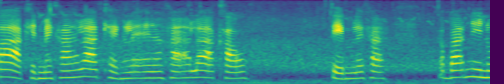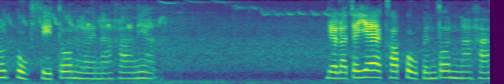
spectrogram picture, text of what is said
ลากเห็นไหมคะ ลากแข็งแรงนะคะ ลากเขาเต็มเลยค่ะ กระบะนี่นุชปลูกสีต้นเลยนะคะ เนี่ย เดี๋ยวเราจะแยกเขาปลูกเป็นต้นนะคะ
